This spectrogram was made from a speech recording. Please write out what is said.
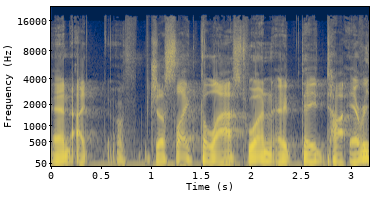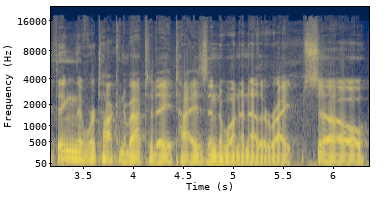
And I, just like the last one, it, they everything that we're talking about today ties into one another, right? So,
